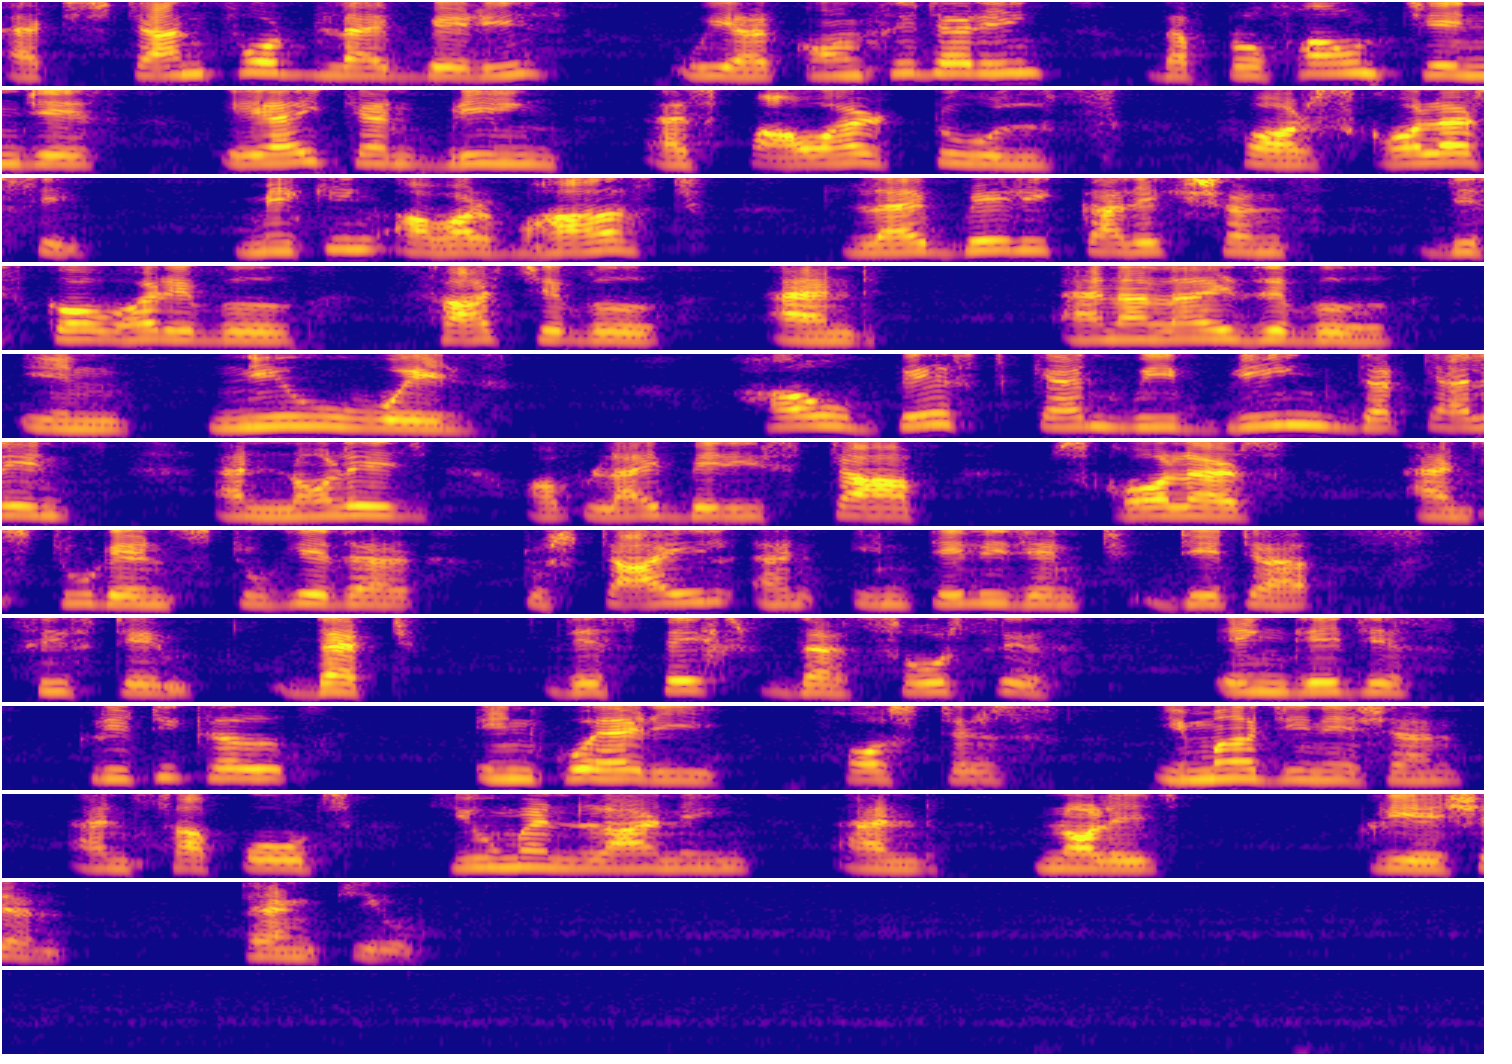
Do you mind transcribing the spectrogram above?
At Stanford Libraries, we are considering the profound changes AI can bring as power tools for scholarship, making our vast library collections discoverable, searchable, and analyzable in new ways. How best can we bring the talents and knowledge of library staff, scholars, and students together to style an intelligent data system that respects the sources, engages critical inquiry, fosters imagination, and supports human learning and knowledge creation. Thank you.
